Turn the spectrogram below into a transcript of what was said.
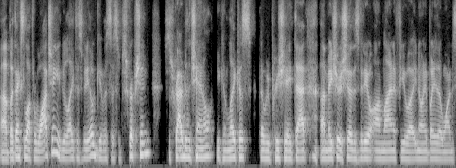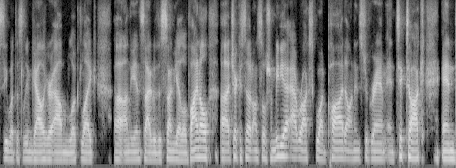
Uh, but thanks a lot for watching. If you like this video, give us a subscription, subscribe to the channel. You can like us, that we appreciate that. Uh, make sure to share this video online if you uh, you know anybody that wanted to see what this Liam Gallagher album looked like uh, on the inside with the Sun Yellow vinyl. check us out on social media at Rock Squad Pod on Instagram and TikTok, and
